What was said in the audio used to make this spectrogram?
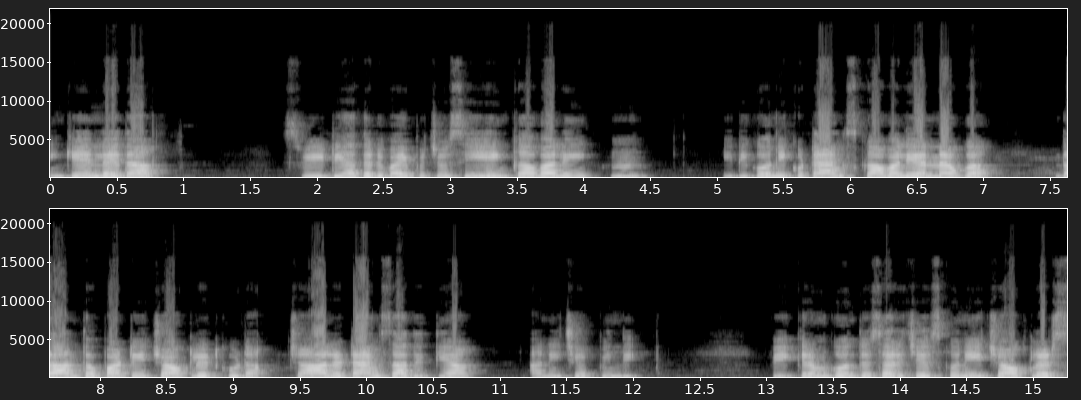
ఇంకేం లేదా? స్వీటీ అతడి వైపు చూసి ఏం కావాలి? ఇదిగో నీకు ట్యాంక్స్ కావాలి అన్నావుగా? దాంతోపాటు ఈ చాక్లెట్ కూడా. చాలా ట్యాంక్స్ ఆదిత్య అని చెప్పింది. విక్రమ్ గొంతు సరిచేసుకొని "ఈ చాక్లెట్స్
